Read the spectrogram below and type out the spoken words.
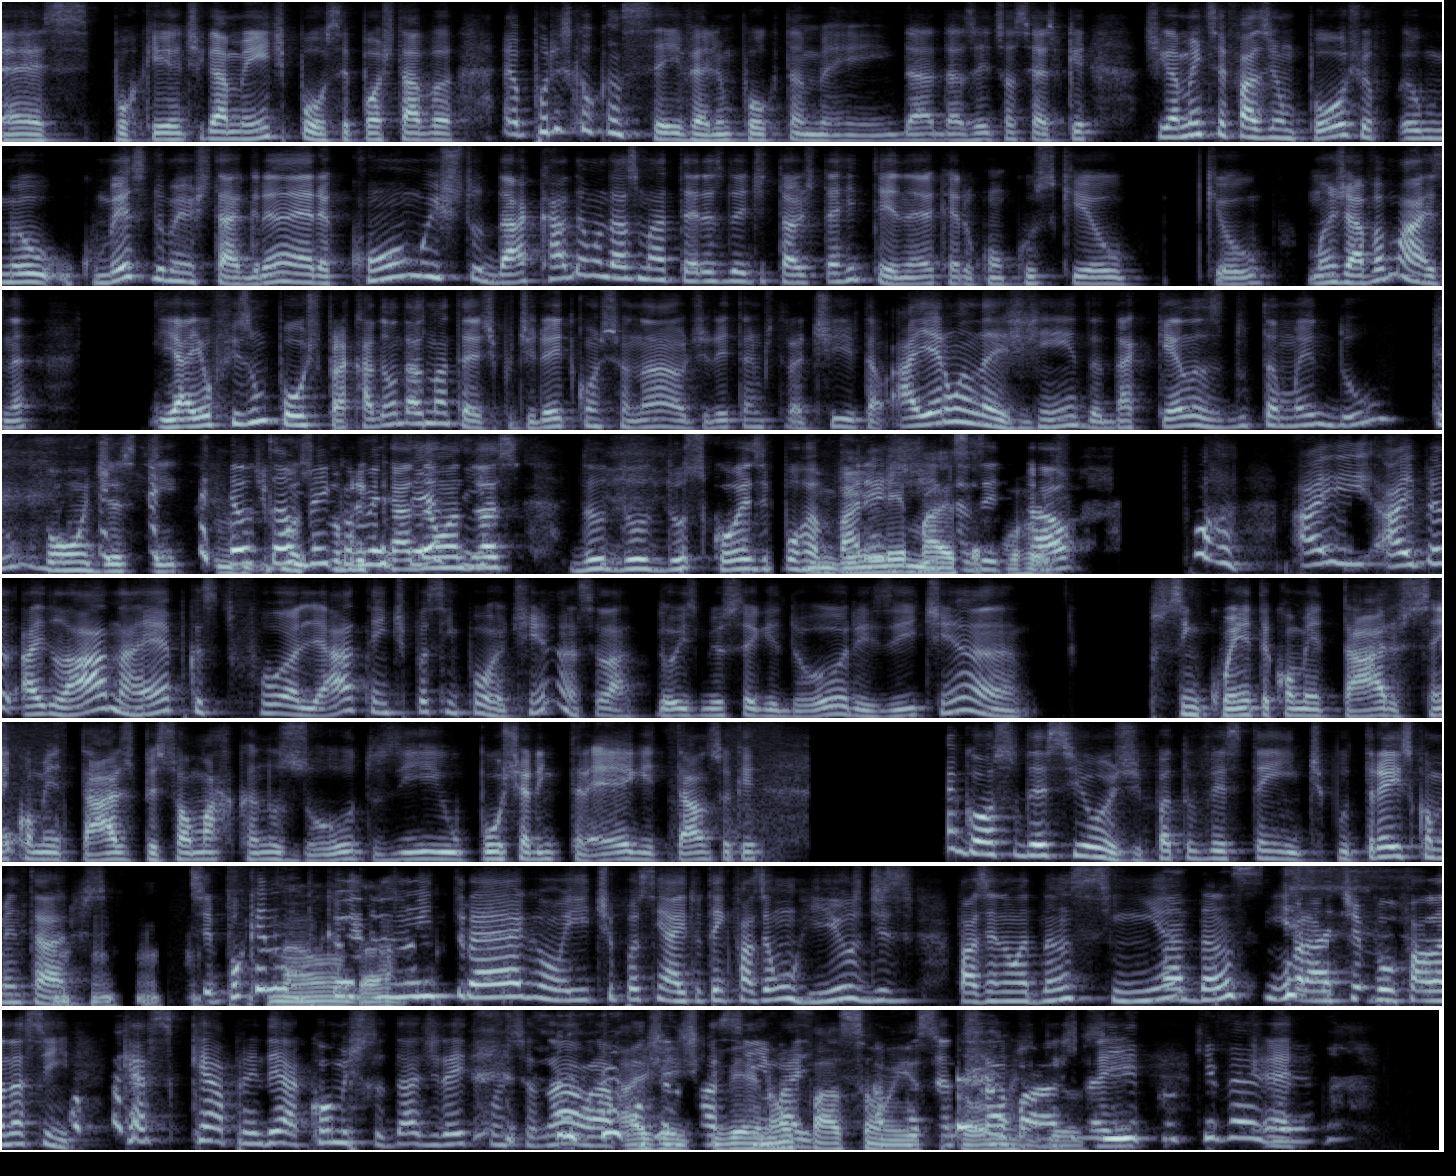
é, porque antigamente, pô, você postava. É por isso que eu cansei, velho, um pouco também da, das redes sociais. Porque antigamente você fazia um post, eu, meu, o começo do meu Instagram era como estudar cada uma das matérias do edital de TRT, né? Que era o concurso que eu, que eu manjava mais, né? E aí eu fiz um post para cada uma das matérias, tipo, direito constitucional, direito administrativo e tal. Aí era uma legenda daquelas do tamanho do, do bonde, assim. eu tipo, também sobre cada uma assim. das do, do, dos coisas, e, porra, Ninguém várias dicas e porra. tal. Porra, aí, aí, aí lá na época, se tu for olhar, tem tipo assim, porra, eu tinha, sei lá, 2 mil seguidores e tinha 50 comentários, 100 comentários, o pessoal marcando os outros e o post era entregue e tal, não sei o que. Negócio desse hoje, pra tu ver se tem, tipo, três comentários. Por que não? não porque dá. eles não entregam. E, tipo assim, aí tu tem que fazer um rios fazendo uma dancinha. Uma dancinha. Pra, tipo, falando assim, quer, quer aprender a como estudar direito constitucional? A gente, que assim, não façam isso, pelo amor de Aí, que vergonha. É,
